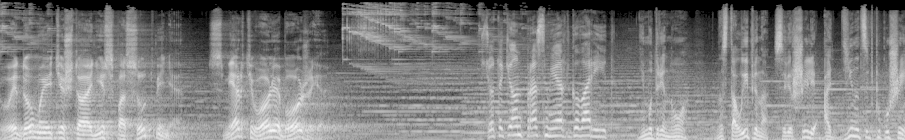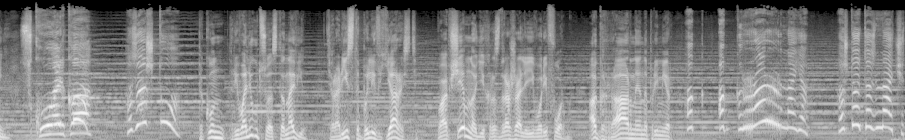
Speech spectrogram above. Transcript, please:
Вы думаете, что они спасут меня? Смерть воля Божия. Все-таки он про смерть говорит. Не мудрено На Столыпина совершили 11 покушений Сколько? А за что? Так он революцию остановил Террористы были в ярости Вообще многих раздражали его реформы Аграрная, например Аг- аграрная? А что это значит?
